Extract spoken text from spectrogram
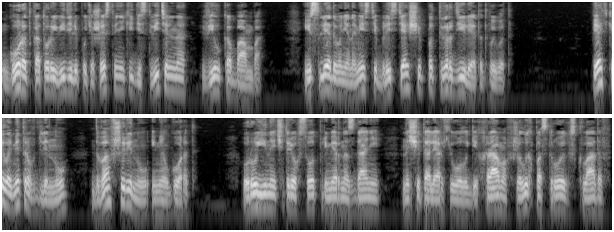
Город, который видели путешественники, действительно Вилка-Бамба. Исследования на месте блестяще подтвердили этот вывод. Пять километров в длину, два в ширину имел город. Руины 400 примерно зданий насчитали археологи, храмов, жилых построек, складов.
